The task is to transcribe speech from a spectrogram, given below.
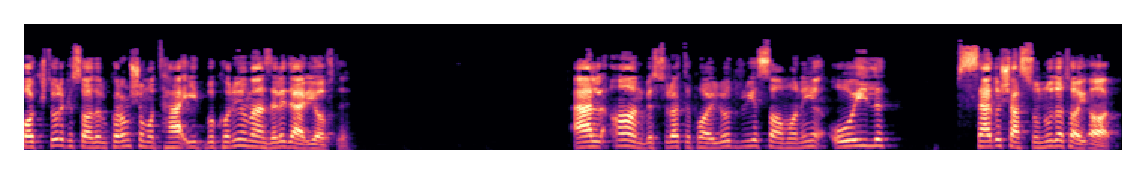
فاکتور که صادر بکنم شما تایید بکنی به منزله دریافته. الان به صورت پایلوت روی سامانه oil 169 dot ir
